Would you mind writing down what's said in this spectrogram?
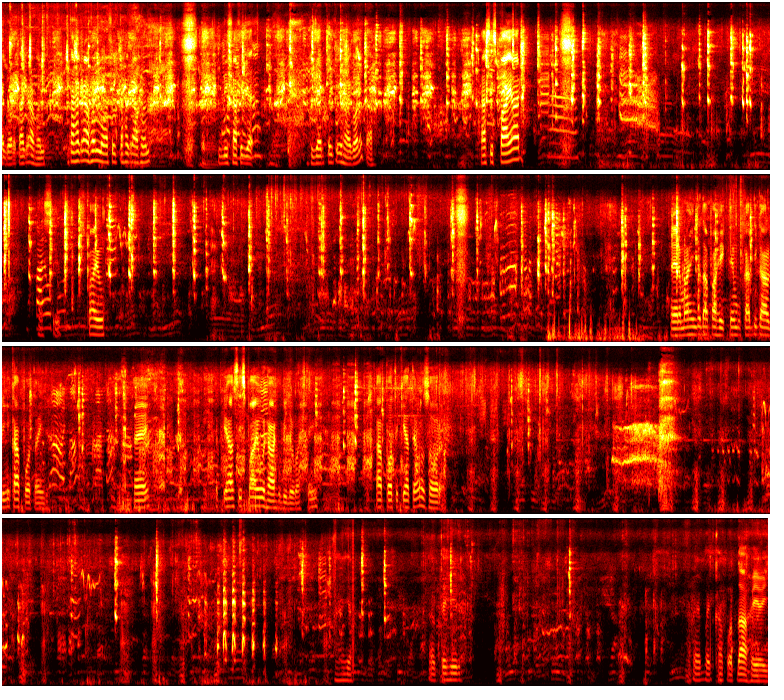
Agora tá gravando. Não tava gravando não, achei que tava gravando. Os bichos fizeram. Fizeram foi que agora tá. Já se espalharam. Espalhou espalhou. Era, mas ainda dá pra ver que tem um bocado de galinha e capota ainda. Tem. É porque já se espalhou já, Rubilhão, mas tem capota aqui até umas horas. Aí, ó. É o terreiro. É, banho de capota da veia aí.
